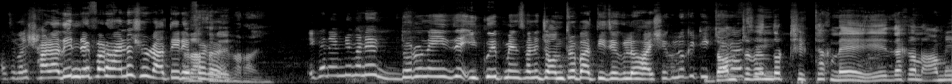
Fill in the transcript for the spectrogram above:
আচ্ছা মানে সারাদিন রেফার হয় না শুধু রাতে রেফার হয় হয়। এখানে এমনি মানে ধরুন এই যে ইকুইপমেন্টস মানে যন্ত্রপাতি যেগুলো হয় সেগুলো কি ঠিক যন্ত্রবেন্দ্র ঠিকঠাক নেই। এই দেখুন আমি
